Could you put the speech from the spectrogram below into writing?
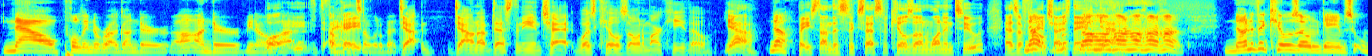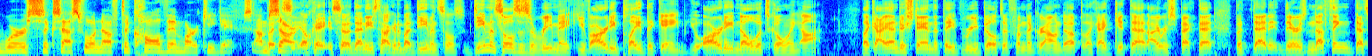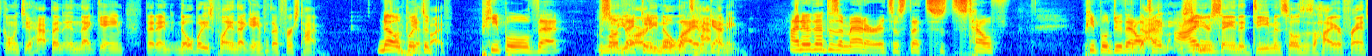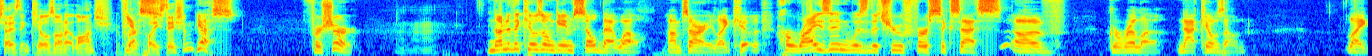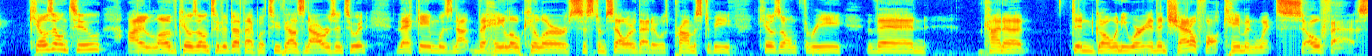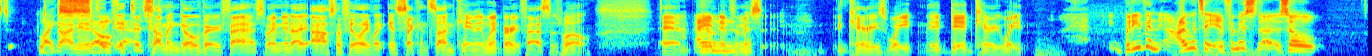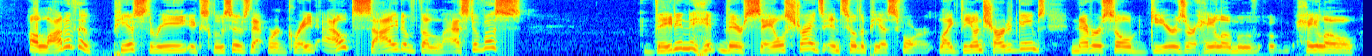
now pulling the rug under uh, under you know Well, uh, fans okay, a little bit. down, down up Destiny in chat was Killzone a marquee though? Yeah, no, based on the success of Killzone one and two as a no, franchise no, name. on, yeah, hold on, hold on, hold. None of the Killzone games were successful enough to call them marquee games. I'm But sorry. okay, so then he's talking about Demon Souls. Demon Souls is a remake. You've already played the game. You already know what's going on. Like I understand that they've rebuilt it from the ground up. Like I get that, I respect that. But that there's nothing that's going to happen in that game that nobody's playing that game for their first time. no, but PS5. the people that So love you that already game know will buy it happening. again. I know that doesn't matter. It's just that's just how people do that all the I- time. so I'm, you're saying that Demon Souls is a higher franchise than Killzone at launch for yes. PlayStation? Yes, for sure. None of the Killzone games sold that well. I'm sorry. Like Horizon was the true first success of Guerrilla, not Killzone. Like Killzone 2, I love Killzone 2 to death. I put 2,000 hours into it. That game was not the Halo killer system seller that it was promised to be. Killzone 3 then kind of didn't go anywhere. And then Shadowfall came and went so fast. Like, No, I mean so it, did, it did come and go very fast. I mean, I, I also feel like like in Second Son came and went very fast as well, and, you know, Infamous it, it carries weight. It did carry weight. but even I would say Infamous. Uh, so a lot of the PS3 exclusives that were great outside of The Last of Us, they didn't hit their sales strides until the PS4. Like the Uncharted games never sold Gears or Halo move Halo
